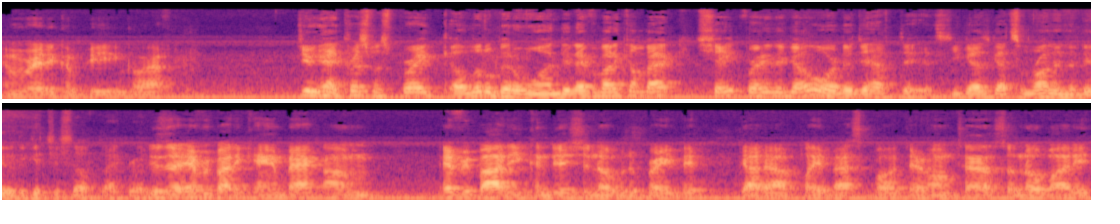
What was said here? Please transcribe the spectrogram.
and we're ready to compete and go after it. You had Christmas break, a little bit of one. Did everybody come back shape, ready to go, or did you have to? It's, you guys got some running to do to get yourself back ready. Is everybody came back. Um, everybody conditioned over the break. They got out play basketball at their hometown, so nobody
